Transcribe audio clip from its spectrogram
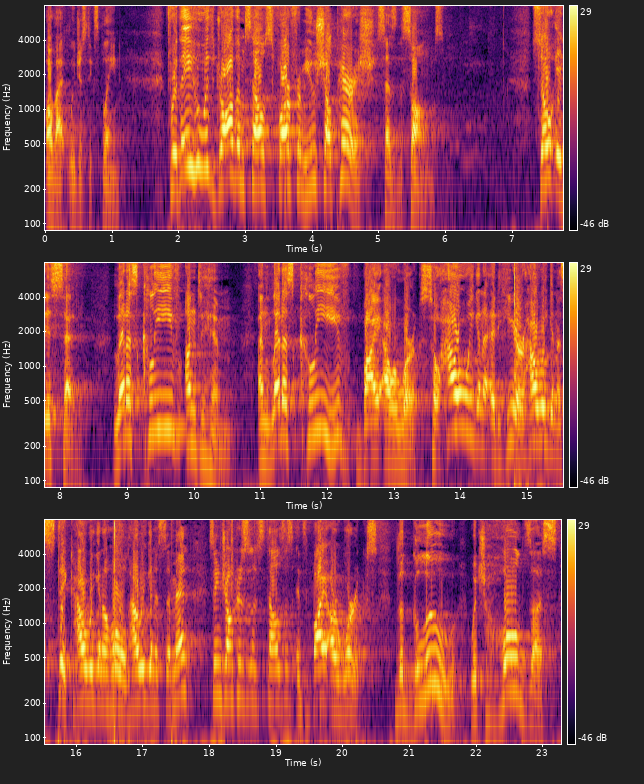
all that we just explained. For they who withdraw themselves far from you shall perish, says the Psalms. So it is said, Let us cleave unto him and let us cleave by our works. So, how are we going to adhere? How are we going to stick? How are we going to hold? How are we going to cement? St. John Chrysostom tells us it's by our works. The glue which holds us,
